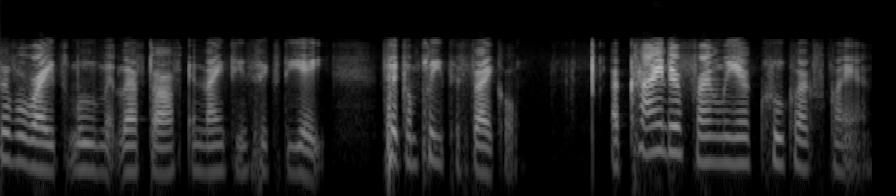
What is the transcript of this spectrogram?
civil rights movement left off in 1968 to complete the cycle. A kinder, friendlier Ku Klux Klan.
